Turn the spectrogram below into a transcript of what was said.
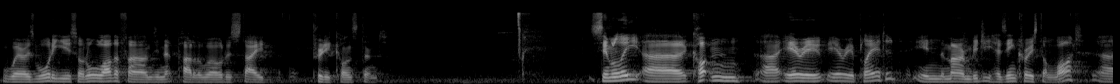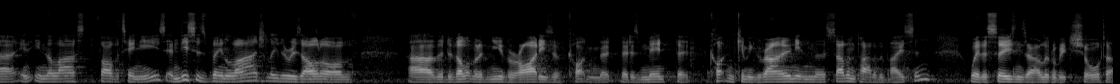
whereas water use on all other farms in that part of the world has stayed pretty constant. Similarly, uh, cotton uh, area, area planted in the Murrumbidgee has increased a lot uh, in, in, the last five or 10 years, and this has been largely the result of uh, the development of new varieties of cotton that, that has meant that cotton can be grown in the southern part of the basin where the seasons are a little bit shorter.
